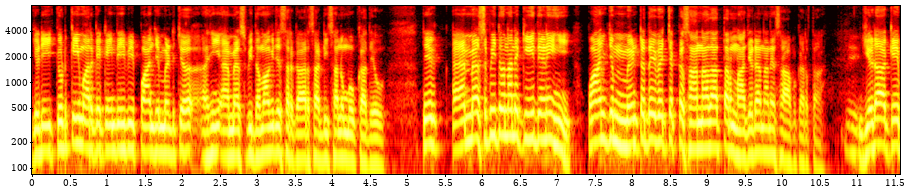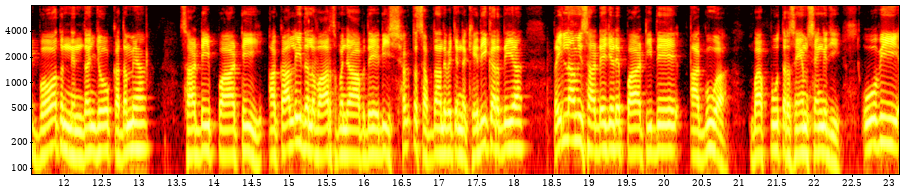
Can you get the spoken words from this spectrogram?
ਜਿਹੜੀ ਚੁਟਕੀ ਮਾਰ ਕੇ ਕਹਿੰਦੀ ਸੀ ਵੀ 5 ਮਿੰਟ 'ਚ ਅਸੀਂ ਐਮਐਸਪੀ ਦਵਾਂਗੇ ਜੇ ਸਰਕਾਰ ਸਾਡੀ ਸਾਨੂੰ ਮੌਕਾ ਦਿਓ। ਤੇ ਐਮਐਸਪੀ ਤੇ ਉਹਨਾਂ ਨੇ ਕੀ ਦੇਣੀ ਸੀ? 5 ਮਿੰਟ ਦੇ ਵਿੱਚ ਕਿਸਾਨਾਂ ਦਾ ਧਰਨਾ ਜਿਹੜਾ ਇਹਨਾਂ ਨੇ ਸਾਫ਼ ਕਰਤਾ। ਜਿਹੜਾ ਕਿ ਬਹੁਤ ਨਿੰਦਨਯੋਗ ਕਦਮ ਆ। ਸਾਡੀ ਪਾਰਟੀ ਅਕਾਲੀ ਦਲ ਵਾਰਸ ਪੰਜਾਬ ਦੇ ਇਹਦੀ ਸਖਤ ਸ਼ਬਦਾਂ ਦੇ ਵਿੱਚ ਨਖੇਦੀ ਕਰਦੀ ਆ। ਪਹਿਲਾਂ ਵੀ ਸਾਡੇ ਜਿਹੜੇ ਪਾਰਟੀ ਦੇ ਆਗੂ ਆ ਬਾਪੂ ਤਰਸੇਮ ਸਿੰਘ ਜੀ ਉਹ ਵੀ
